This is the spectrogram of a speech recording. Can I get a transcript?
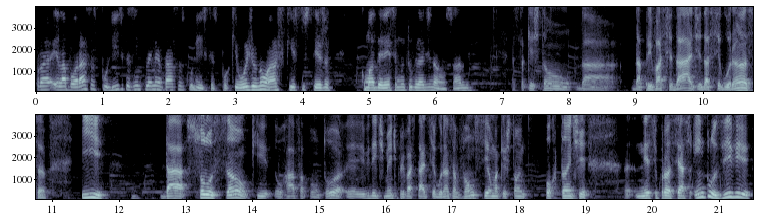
para elaborar essas políticas e implementar essas políticas, porque hoje eu não acho que isso esteja com uma aderência muito grande, não, sabe? Essa questão da, da privacidade, da segurança e da solução que o Rafa apontou, evidentemente privacidade e segurança vão ser uma questão importante eh, nesse processo, inclusive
